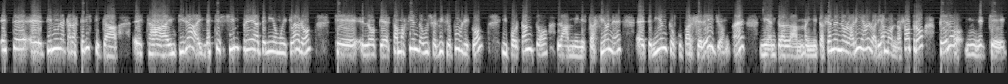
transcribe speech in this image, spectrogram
este eh, tiene una característica, esta entidad, y es que siempre ha tenido muy claro que lo que estamos haciendo es un servicio público y por tanto las administraciones eh, tenían que ocuparse de ello. Mientras las administraciones no lo harían, lo haríamos nosotros, pero mm, que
